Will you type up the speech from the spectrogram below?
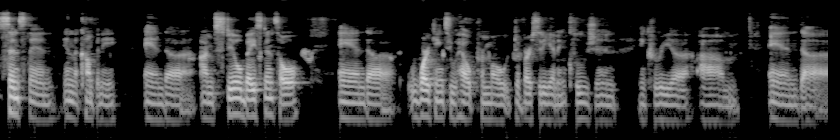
since then in the company, and uh, I'm still based in Seoul and uh, working to help promote diversity and inclusion in Korea um, and uh,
